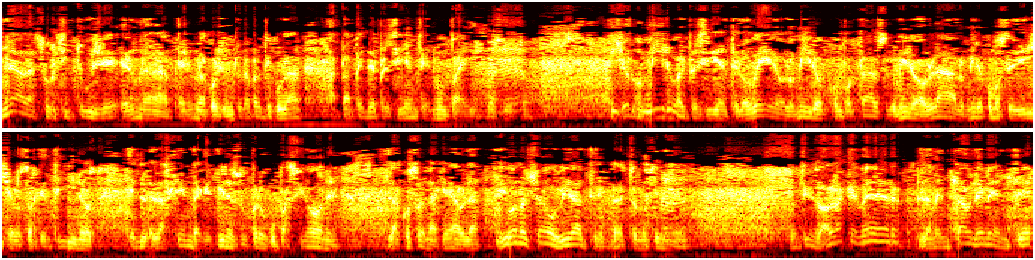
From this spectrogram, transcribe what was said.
nada sustituye en una, en una coyuntura particular al papel del presidente en un país, ¿no es cierto? Y yo lo miro al presidente, lo veo, lo miro comportarse, lo miro hablar, lo miro cómo se dirige a los argentinos, la agenda que tiene, sus preocupaciones, las cosas en las que habla. Y bueno, chao, olvídate, esto no tiene... No tiene habrá que ver, lamentablemente,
